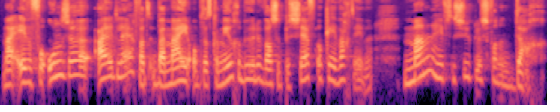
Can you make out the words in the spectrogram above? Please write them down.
Maar even voor onze uitleg, wat bij mij op dat kameel gebeurde, was het besef, oké, wacht even. Man heeft een cyclus van een dag.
